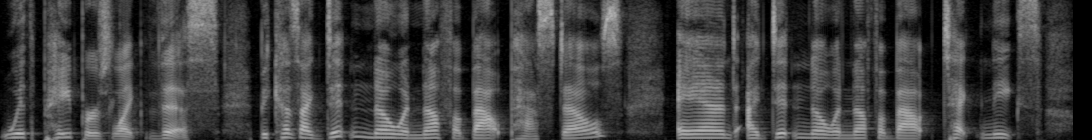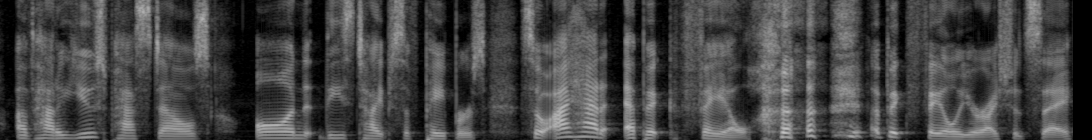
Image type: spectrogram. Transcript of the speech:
with papers like this because I didn't know enough about pastels and I didn't know enough about techniques of how to use pastels on these types of papers. So I had epic fail, epic failure, I should say.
